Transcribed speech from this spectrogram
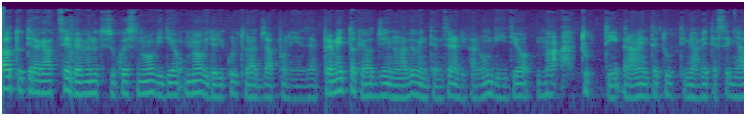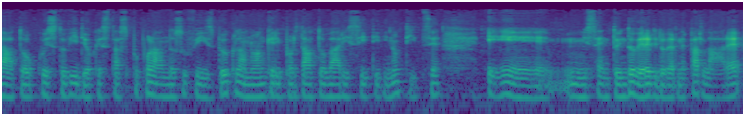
Ciao a tutti ragazzi e benvenuti su questo nuovo video, un nuovo video di cultura giapponese. Premetto che oggi non avevo intenzione di fare un video ma tutti, veramente tutti mi avete segnalato questo video che sta spopolando su Facebook L'hanno anche riportato vari siti di notizie e mi sento in dovere di doverne parlare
